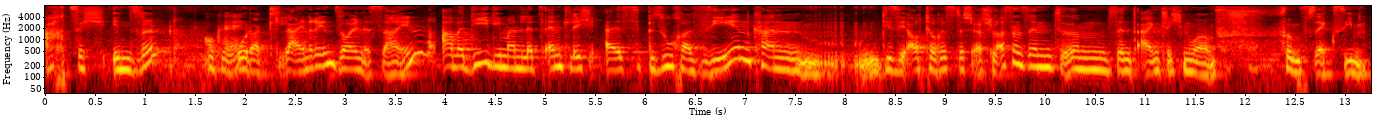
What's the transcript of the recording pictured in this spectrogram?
80 Inseln. Okay. Oder kleinere Inseln sollen es sein. Aber die, die man letztendlich als Besucher sehen kann, die sie auch touristisch erschlossen sind, ähm, sind eigentlich nur fünf, sechs, sieben.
